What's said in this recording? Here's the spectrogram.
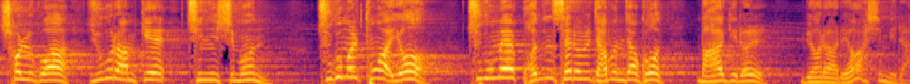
혈과 육을 함께 지니심은 죽음을 통하여 죽음의 권세를 잡은 자 곧 마귀를 멸하려 하십니다.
